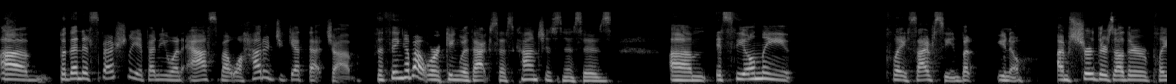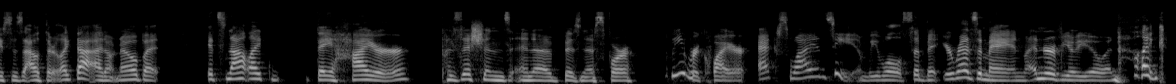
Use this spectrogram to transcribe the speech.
Um, but then, especially if anyone asks about, well, how did you get that job? The thing about working with Access Consciousness is um, it's the only place I've seen, but you know, I'm sure there's other places out there like that. I don't know, but it's not like they hire positions in a business for we require X, Y, and Z, and we will submit your resume and interview you and like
